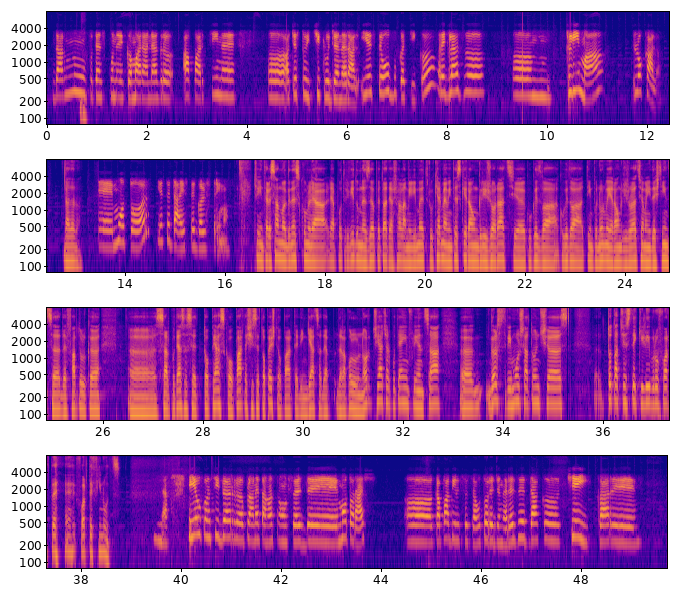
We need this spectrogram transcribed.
Dar nu putem spune că Marea Neagră aparține uh, acestui ciclu general. Este o bucățică, reglează uh, clima locală. Da, da, da. De motor este, da, este Gulf Stream-ul. Ce interesant, mă gândesc cum le-a, le-a potrivit Dumnezeu pe toate așa la milimetru. Chiar mi-amintesc că erau îngrijorați uh, cu câțiva, cu câteva timp în urmă, erau îngrijorați oamenii de știință de faptul că uh, s-ar putea să se topească o parte și se topește o parte din gheața de, de la Polul Nord, ceea ce ar putea influența uh, Gulf Stream-ul și atunci uh, tot acest echilibru foarte, foarte finuț. Da. Eu consider uh, planeta noastră un fel de motoraș uh, capabil să se autoregenereze dacă cei care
